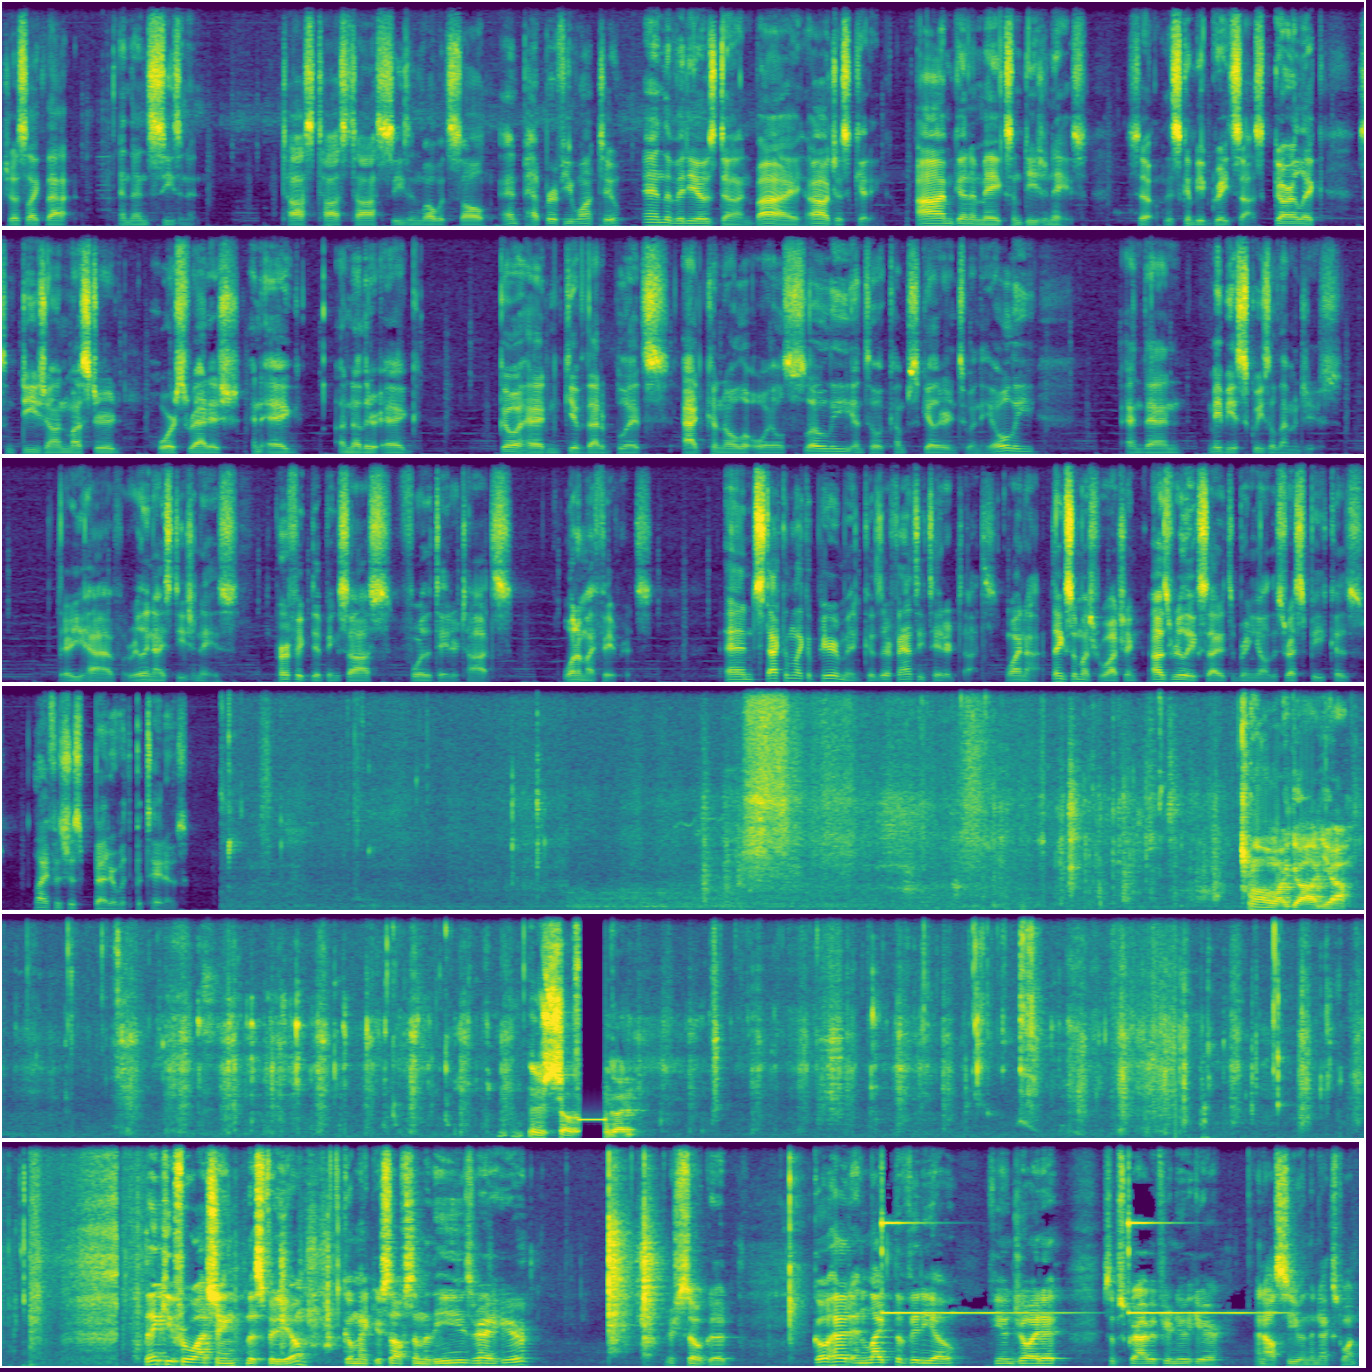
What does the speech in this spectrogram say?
just like that and then season it. Toss, toss, toss, season well with salt and pepper if you want to. And the video's done. Bye. Oh, just kidding. I'm gonna make some Dijonnaise. So this is going to be a great sauce. Garlic, some Dijon mustard, horseradish, an egg, another egg. Go ahead and give that a blitz. Add canola oil slowly until it comes together into an aioli. And then maybe a squeeze of lemon juice. There you have a really nice Dijonnaise. Perfect dipping sauce for the tater tots. One of my favorites. And stack them like a pyramid because they're fancy tater tots. Why not? Thanks so much for watching. I was really excited to bring you all this recipe because Life is just better with potatoes. Oh my god, yeah. This is so good. Thank you for watching this video. Go make yourself some of these right here. They're so good. Go ahead and like the video if you enjoyed it. Subscribe if you're new here, and I'll see you in the next one.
